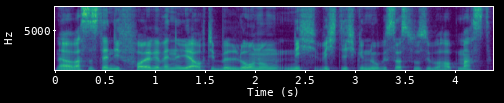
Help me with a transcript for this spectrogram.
Na, aber was ist denn die Folge, wenn dir ja auch die Belohnung nicht wichtig genug ist, dass du es überhaupt machst?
